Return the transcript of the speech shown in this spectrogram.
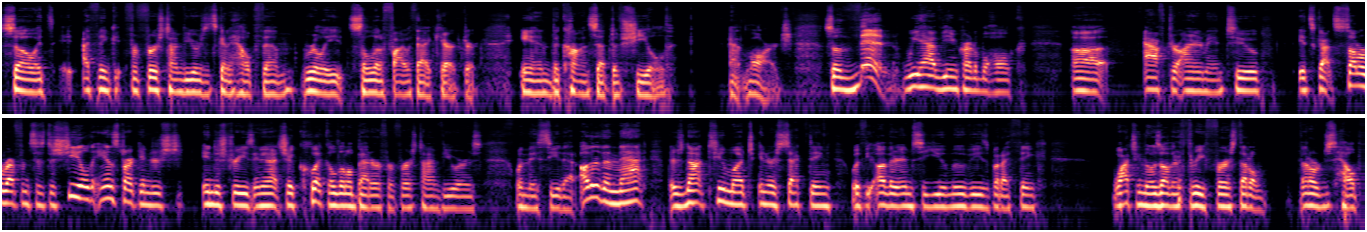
So it's I think for first time viewers it's going to help them really solidify with that character and the concept of Shield at large. So then we have the Incredible Hulk uh, after Iron Man 2. It's got subtle references to S.H.I.E.L.D. and Stark Industries, and that should click a little better for first time viewers when they see that. Other than that, there's not too much intersecting with the other MCU movies, but I think watching those other three first, that'll that'll just help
